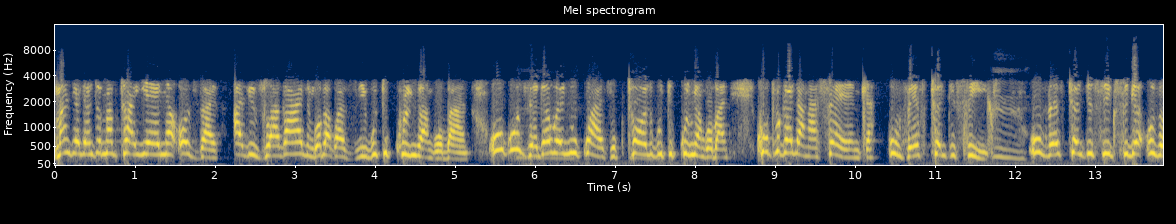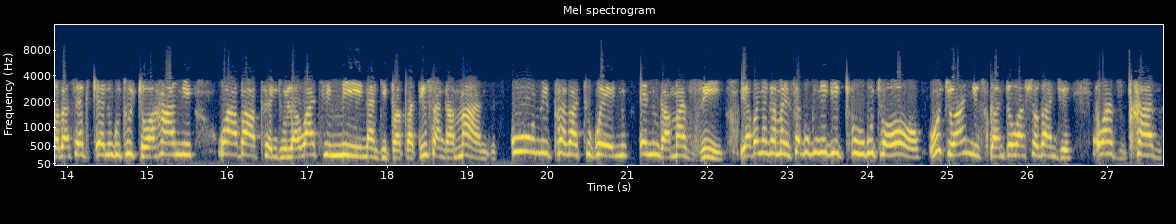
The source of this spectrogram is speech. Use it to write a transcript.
Manje lento makuthiwa yena ozayo alizwakali ngoba kwaziwa ukuthi kukhulunywa ngobani. Ukuze ke wena ukwazi ukuthola ukuthi kukhulunywa ngobani khuphukela ngasenhla uverse 26 uverse 26 ke uzoba sekutshela ukuthi uJohani wabaphendula wathi mina ngibhabhadisa ngamanzi. Umi phakathi kwenu eningamaziyo uyabona ke manje sekukunika ixuku ukuthi oh uJohannes kanti owasho kanje wazichaza.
